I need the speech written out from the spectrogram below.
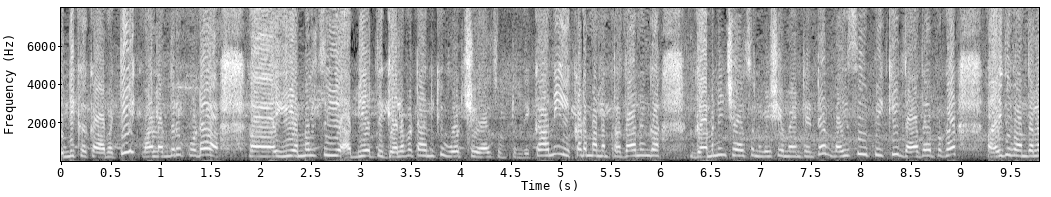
ఎన్నిక కాబట్టి వాళ్ళందరూ కూడా ఈ ఎమ్మెల్సీ అభ్యర్థి గెలవటానికి ఓట్ చేయాల్సి ఉంటుంది. కానీ ఇక్కడ మనం ప్రధానంగా గమనించాల్సిన విషయం ఏంటంటే వైసీపీకి దాదాపుగా ఐదు వందల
